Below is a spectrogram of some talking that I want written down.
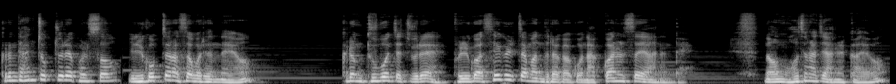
그런데 한쪽 줄에 벌써 7자나 써버렸네요. 그럼 두 번째 줄에 불과 세 글자만 들어가고 낙관을 써야 하는데 너무 허전하지 않을까요?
